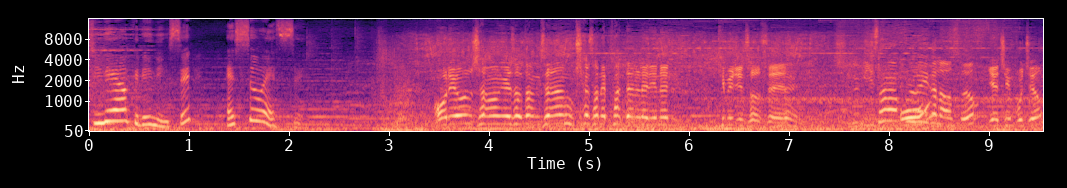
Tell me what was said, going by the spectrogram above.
진에어 그리밍스 SOS 어려운 상황에서도 항상 최선의 판단을 내리는 김유진 선수예요. 지금 이상한 오? 플레이가 나왔어요. 예, 지금 보죠.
